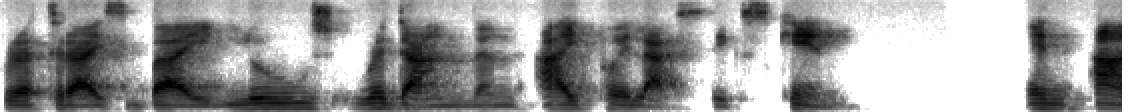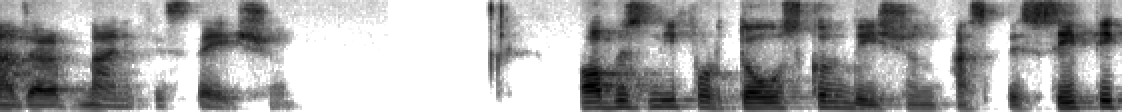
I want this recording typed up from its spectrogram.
characterized by loose, redundant, hypoelastic skin, and other manifestations. Obviously, for those conditions, a specific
